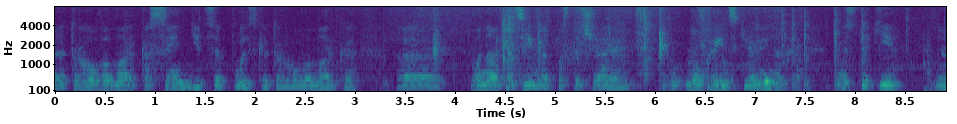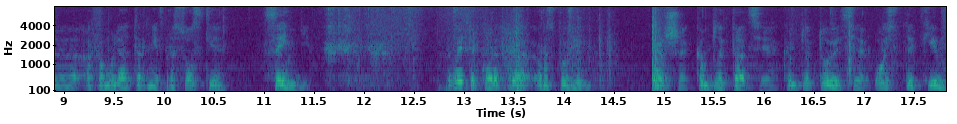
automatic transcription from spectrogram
е, торгова марка Сенді, це польська торгова марка. е, Вона офіційно постачає на український ринок ось такі акумуляторні присоски Сенді. Давайте коротко розповім. Перше, комплектація. Комплектується ось таким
